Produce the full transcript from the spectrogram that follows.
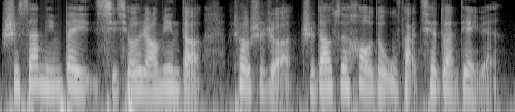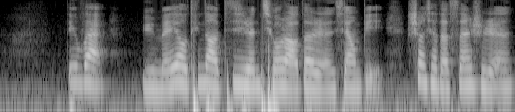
十三名被乞求饶命的受试者，直到最后都无法切断电源。另外，与没有听到机器人求饶的人相比，剩下的三十人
